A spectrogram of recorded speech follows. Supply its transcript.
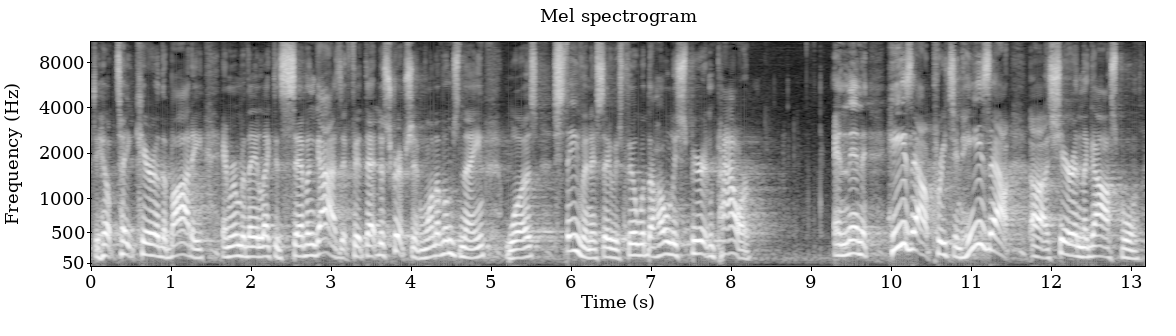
to help take care of the body. And remember, they elected seven guys that fit that description. One of them's name was Stephen. They said he was filled with the Holy Spirit and power. And then he's out preaching, he's out uh, sharing the gospel.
